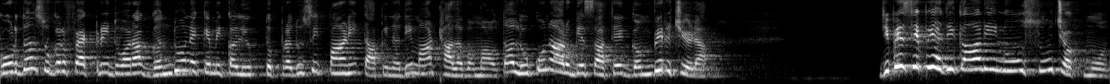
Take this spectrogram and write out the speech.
ગોર્ધન સુગર ફેક્ટરી દ્વારા ગંદુ અને કેમિકલયુક્ત પ્રદૂષિત પાણી તાપી નદીમાં ઠાલવવામાં આવતા લોકોના આરોગ્ય સાથે ગંભીર ચેડા. જીપીસીપી અધિકારીનું સૂચક મૌન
